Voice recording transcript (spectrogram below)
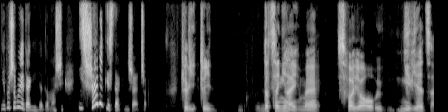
Nie potrzebuję takich wiadomości. I szereg jest takich rzeczy. Czyli, czyli doceniajmy swoją niewiedzę.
